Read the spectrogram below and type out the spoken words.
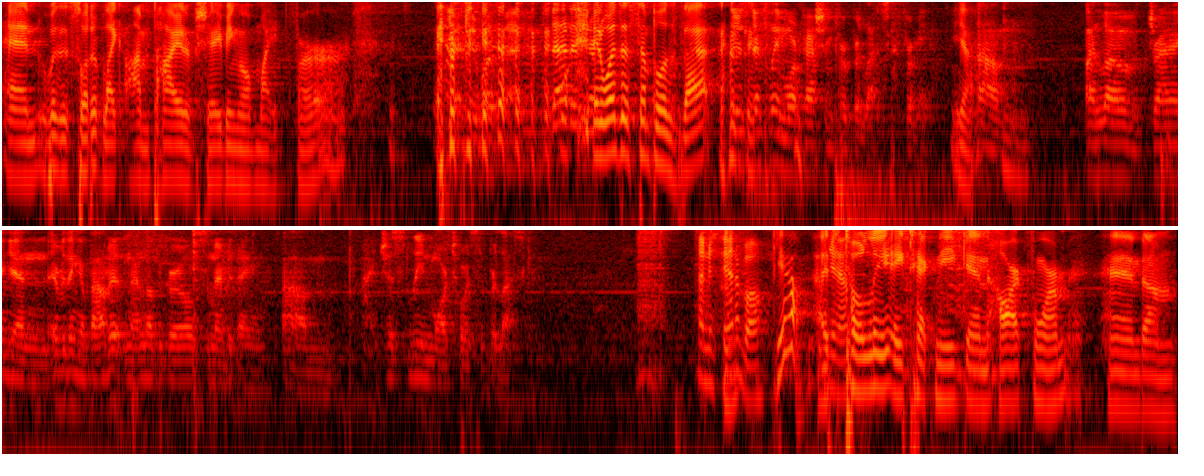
And was it sort of like I'm tired of shaving all my fur? Yes, it was that. that It was as simple as that. There's definitely more passion for burlesque for me. yeah. Um, I love drag and everything about it, and I love the girls and everything. Um, I just lean more towards the burlesque. Understandable. Yeah, it's know. totally a technique and art form, and um,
